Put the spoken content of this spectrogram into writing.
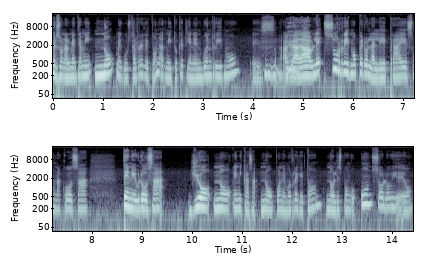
Personalmente a mí no me gusta el reggaetón, admito que tienen buen ritmo, es agradable su ritmo, pero la letra es una cosa tenebrosa. Yo no, en mi casa no ponemos reggaetón, no les pongo un solo video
